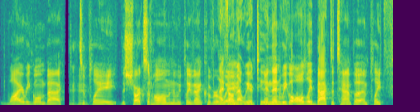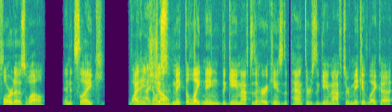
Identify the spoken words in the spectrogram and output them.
Why are we going back to mm-hmm. play the Sharks at home and then we play Vancouver I found that weird too. And then we go all the way back to Tampa and play Florida as well. And it's like, why didn't I you don't just know. make the Lightning the game after the Hurricanes, the Panthers the game after? Make it like a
